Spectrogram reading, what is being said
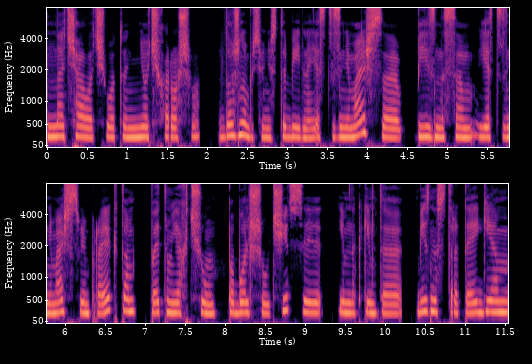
начало чего-то не очень хорошего. Должно быть все нестабильно, если ты занимаешься бизнесом, если ты занимаешься своим проектом. Поэтому я хочу побольше учиться именно каким-то бизнес-стратегиям.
